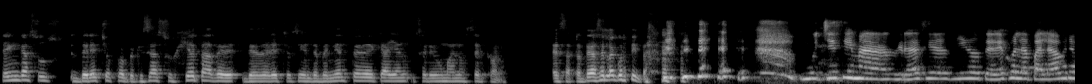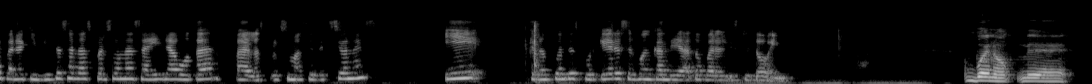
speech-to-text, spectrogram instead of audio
tenga sus derechos propios, que sea sujeta de, de derechos independiente de que hayan seres humanos cerca o no. Esa, traté de hacer la cortita. Muchísimas gracias, Guido. Te dejo la palabra para que invites a las personas a ir a votar para las próximas elecciones y que nos cuentes por qué eres el buen candidato para el Distrito 20. Bueno, de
